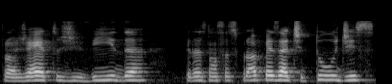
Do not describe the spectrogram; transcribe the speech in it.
projetos de vida, pelas nossas próprias atitudes.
